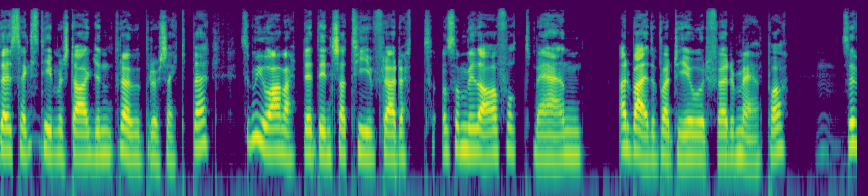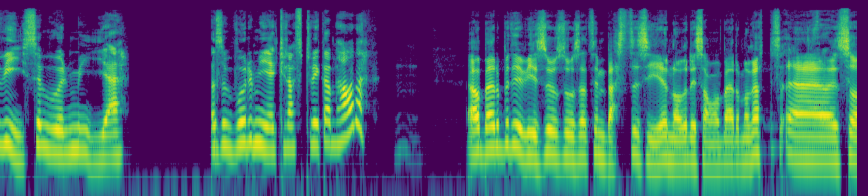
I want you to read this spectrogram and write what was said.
det sekstimersdagen, prøveprosjektet, som jo har vært et initiativ fra Rødt, og som vi da har fått med en Arbeiderparti-ordfører med på. Mm. Så viser hvor mye Altså hvor mye kraft vi kan ha, da. Mm. Ja, Arbeiderpartiet viser jo stort sett sin beste side når de samarbeider med Rødt, eh, så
